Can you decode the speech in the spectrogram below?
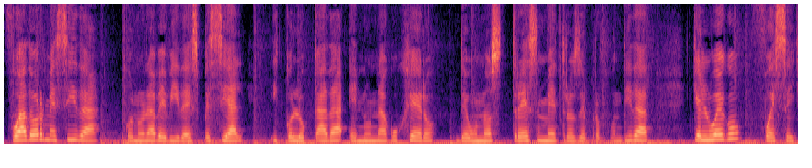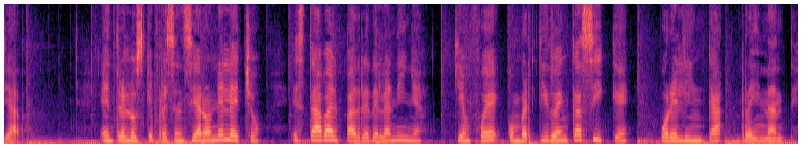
Fue adormecida con una bebida especial y colocada en un agujero de unos tres metros de profundidad que luego fue sellado. Entre los que presenciaron el hecho estaba el padre de la niña, quien fue convertido en cacique por el Inca reinante,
